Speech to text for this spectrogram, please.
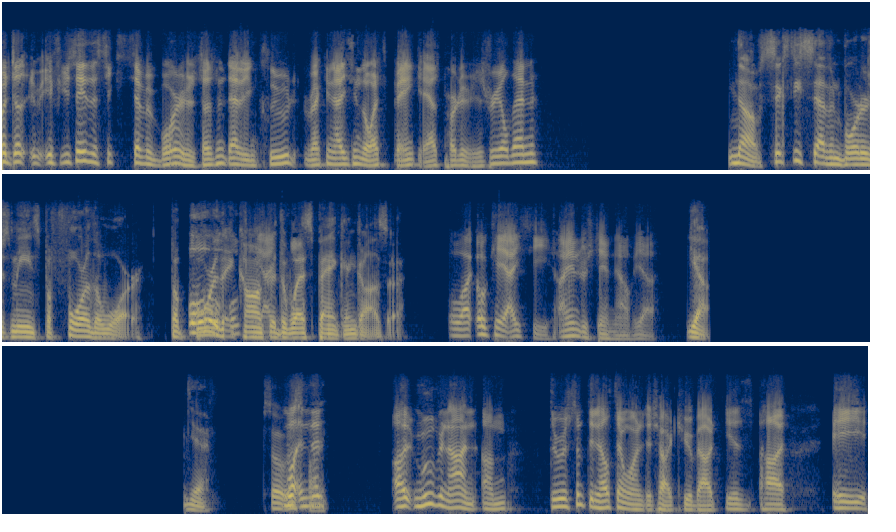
But does, if you say the 67 borders, doesn't that include recognizing the West Bank as part of Israel then? No, 67 borders means before the war, before Oh, they okay, conquered the. West Bank and Gaza. Oh, I, okay, I see. I understand now. Yeah. Yeah. Yeah. So well, and fine. then uh, moving on, um, there was something else I wanted to talk to you about. Is uh, a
